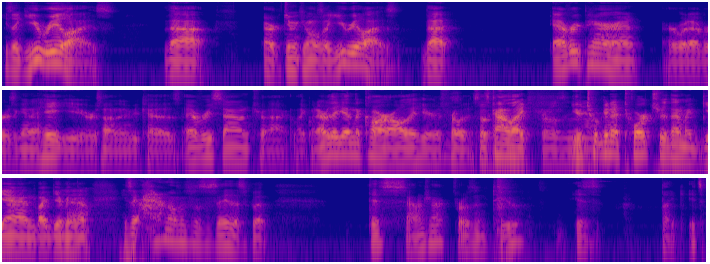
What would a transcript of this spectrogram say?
he's like, you realize that, or Jimmy Kimmel was like, you realize that every parent or whatever is gonna hate you or something because every soundtrack, like whenever they get in the car, all they hear is Frozen. So it's kind of like Frozen. you're yeah. to- gonna torture them again by giving Yeah. them. He's like, I don't know if I'm supposed to say this, but this soundtrack, Frozen Two, is like it's.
